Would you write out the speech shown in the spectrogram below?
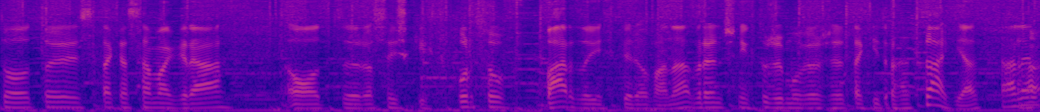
to to jest taka sama gra od rosyjskich twórców, bardzo inspirowana. Wręcz niektórzy mówią, że taki trochę plagiat, ale Aha.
